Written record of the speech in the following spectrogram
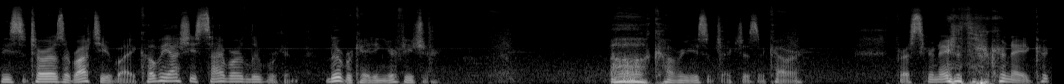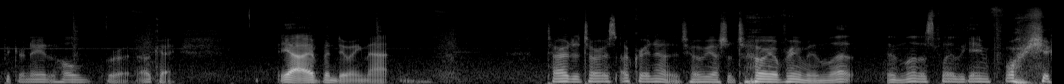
these tutorials are brought to you by Kobayashi Cyber Lubricant, lubricating your future. Oh, cover use objectives or cover. Press grenade to throw grenade. Cook the grenade and hold through it. Okay. Yeah, I've been doing that. Tired of Taurus, Upgrade now to Kobayashi Tutorial Premium and let and let us play the game for you.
